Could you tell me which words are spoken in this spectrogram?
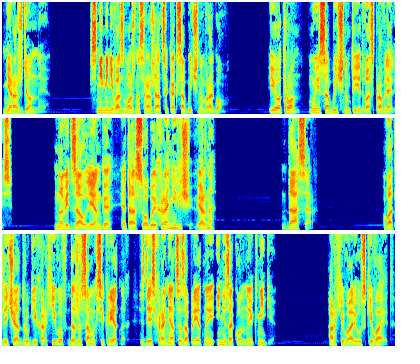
Нерожденные. С ними невозможно сражаться, как с обычным врагом. Иотрон, мы и с обычным-то едва справлялись. Но ведь зал Ленга – это особое хранилище, верно? Да, сэр. В отличие от других архивов, даже самых секретных, здесь хранятся запретные и незаконные книги. Архивариус кивает.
